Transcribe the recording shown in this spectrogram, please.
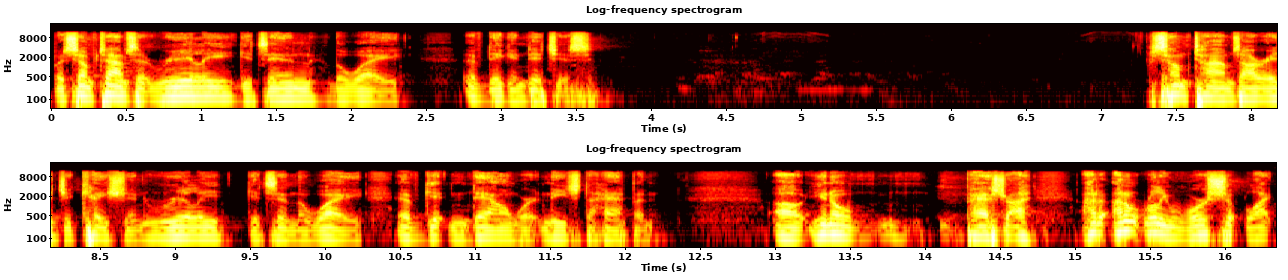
but sometimes it really gets in the way of digging ditches. Sometimes our education really gets in the way of getting down where it needs to happen. Uh, you know, Pastor, I, I, I, don't really worship like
